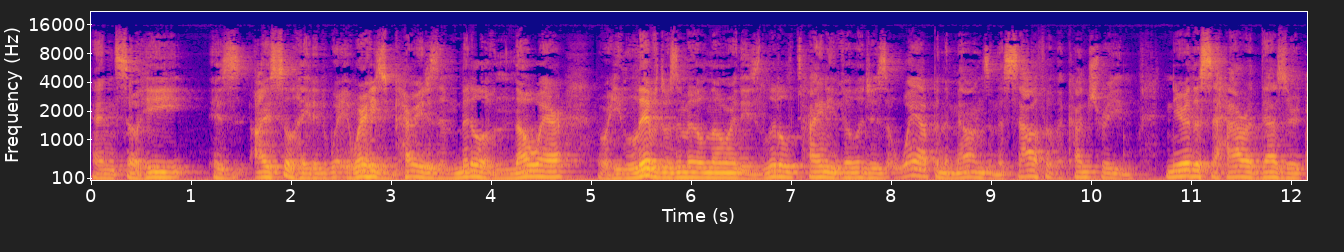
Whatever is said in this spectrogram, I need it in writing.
and so he is isolated. Where, he's buried is in the middle of nowhere. Where he lived was in the middle of nowhere. These little tiny villages way up in the mountains in the south of the country, near the Sahara Desert,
